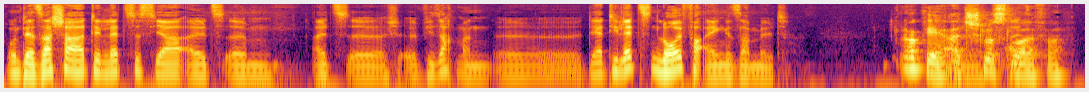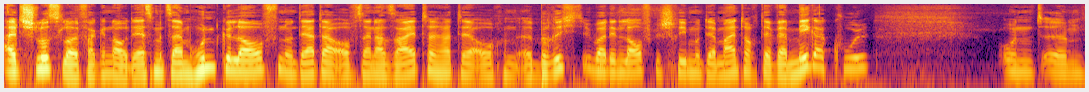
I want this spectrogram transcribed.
Und der Sascha hat den letztes Jahr als, ähm, als wie sagt man, der hat die letzten Läufer eingesammelt. Okay, als äh, Schlussläufer. Als, als, Schlussläufer, genau. Der ist mit seinem Hund gelaufen und der hat da auf seiner Seite hat er auch einen äh, Bericht über den Lauf geschrieben und der meinte auch, der wäre mega cool. Und ähm,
